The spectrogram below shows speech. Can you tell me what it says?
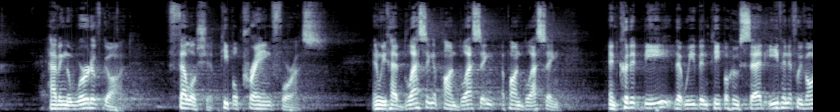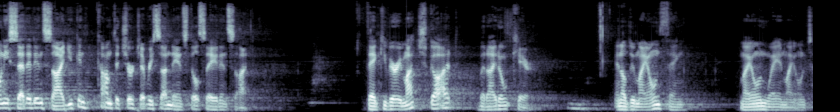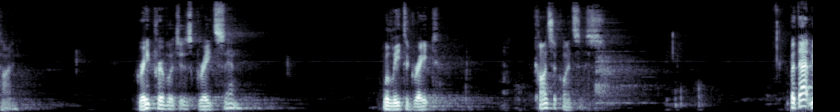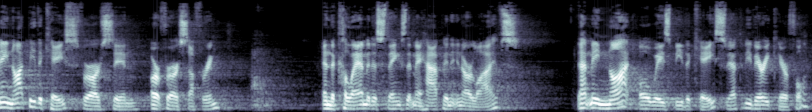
having the Word of God, fellowship, people praying for us. And we've had blessing upon blessing upon blessing. And could it be that we've been people who said, even if we've only said it inside, you can come to church every Sunday and still say it inside? Thank you very much, God, but I don't care. And I'll do my own thing, my own way, in my own time. Great privileges, great sin will lead to great consequences. But that may not be the case for our sin or for our suffering and the calamitous things that may happen in our lives. That may not always be the case. We have to be very careful.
